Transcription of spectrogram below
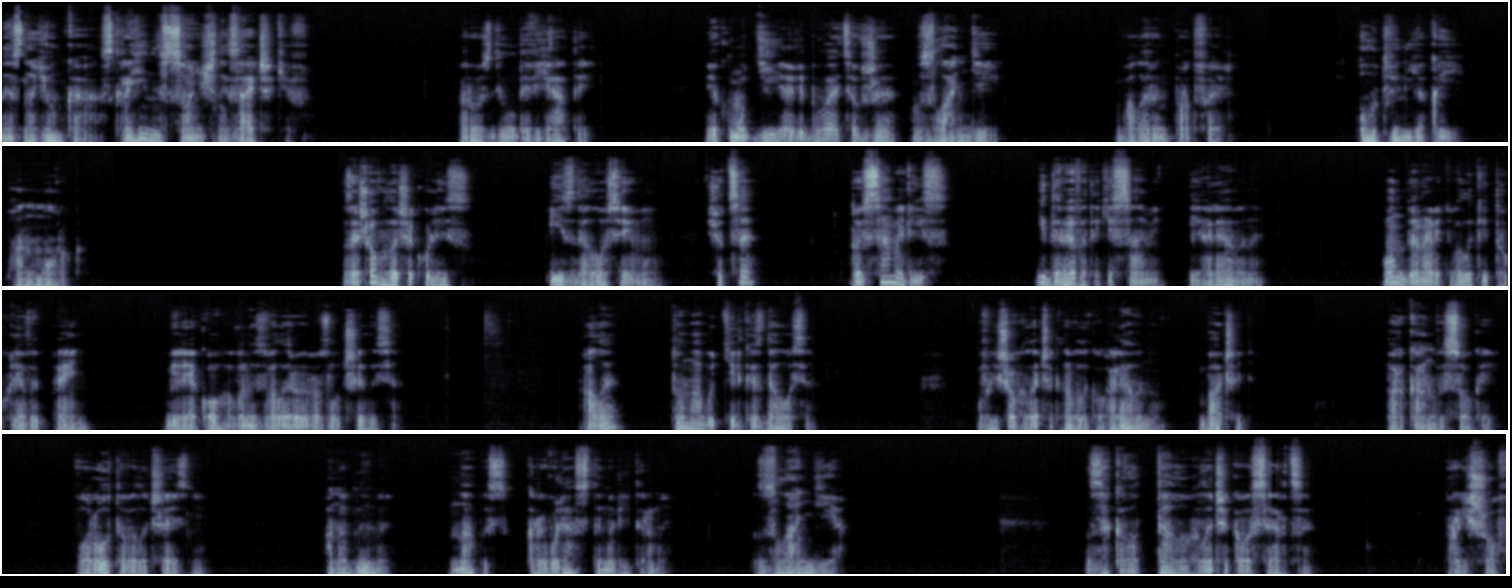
Незнайомка з країни сонячних зайчиків. Розділ дев'ятий, в якому дія відбувається вже в Зландії. Валерин портфель. От він який, пан Морок. Зайшов глечик у ліс, і здалося йому, що це той самий ліс, і дерева такі самі, і галявини. Он де навіть великий трухлявий пень, біля якого вони з Валерою розлучилися. Але то, мабуть, тільки здалося. Вийшов глечик на велику галявину, бачить паркан високий, ворота величезні, а над ними напис кривулястими літерами Зландія. Заколотало глечикове серце. Прийшов.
